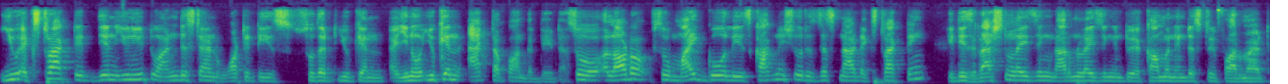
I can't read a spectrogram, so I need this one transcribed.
You extract it then you need to understand what it is so that you can uh, you know you can act upon the data. So a lot of so my goal is cognisure is just not extracting. It is rationalizing normalizing into a common industry format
